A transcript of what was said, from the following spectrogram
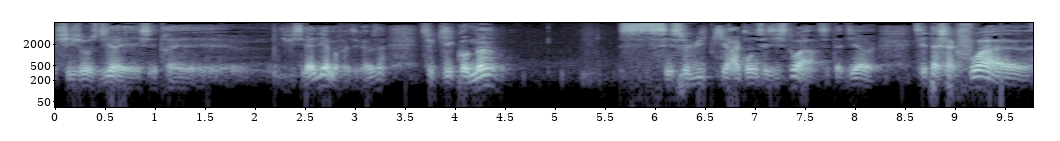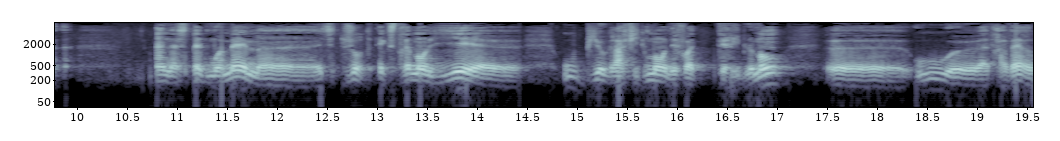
si j'ose dire, et c'est très euh, difficile à dire, mais enfin c'est comme ça, ce qui est commun, c'est celui qui raconte ses histoires. C'est-à-dire, c'est à chaque fois euh, un aspect de moi-même, c'est toujours extrêmement lié, ou biographiquement, des fois terriblement, ou à travers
